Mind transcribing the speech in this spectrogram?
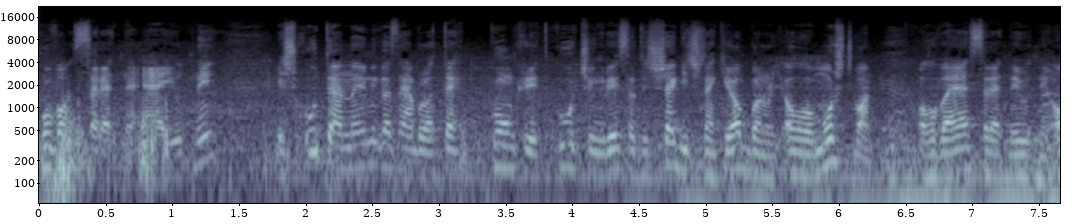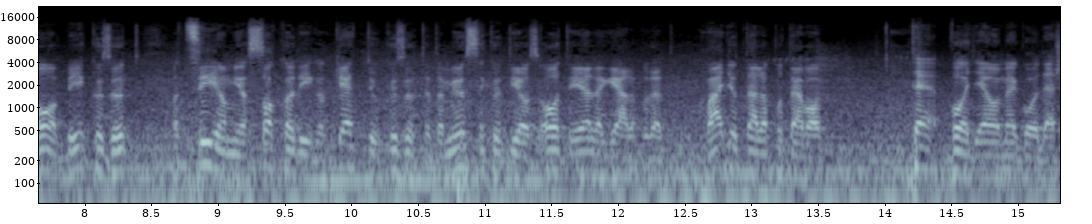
hova szeretne eljutni, és utána jön igazából a te konkrét coaching részlet, és segíts neki abban, hogy ahol most van, ahova el szeretné jutni A, B között, a C, ami a szakadék a kettő között, tehát ami összeköti az A, T jellegi állapotát vágyott állapotával, te vagy-e a megoldás.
